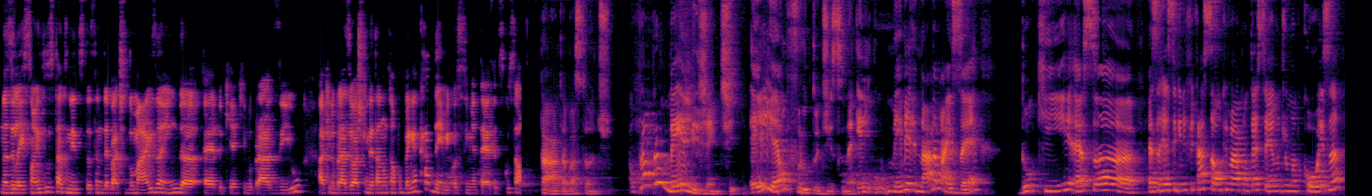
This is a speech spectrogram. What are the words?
nas eleições dos Estados Unidos, está sendo debatido mais ainda é, do que aqui no Brasil. Aqui no Brasil, acho que ainda está num campo bem acadêmico, assim, até essa discussão. Tá, tá bastante. O próprio meme, gente, ele é um fruto disso, né? Ele, o meme, ele nada mais é do que essa, essa ressignificação que vai acontecendo de uma coisa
